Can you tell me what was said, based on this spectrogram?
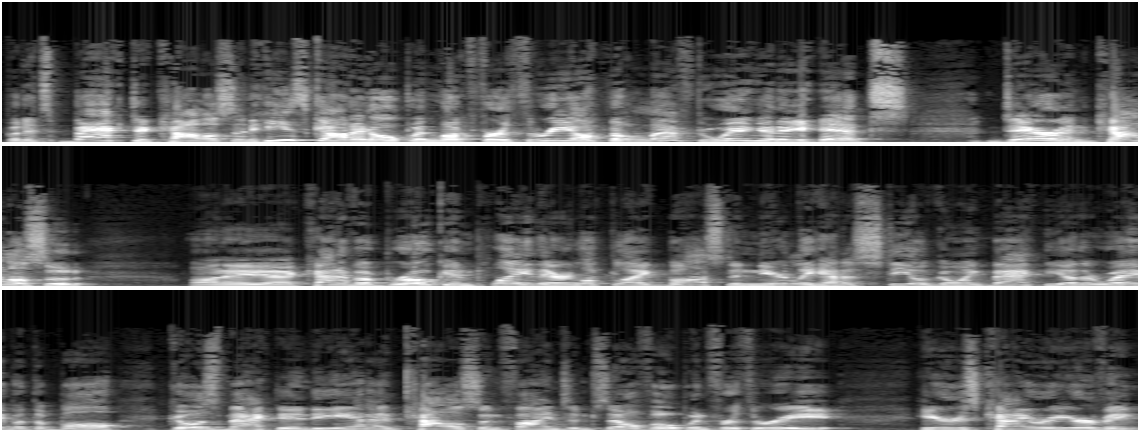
but it's back to Collison. He's got an open look for three on the left wing, and he hits. Darren Collison on a uh, kind of a broken play there. Looked like Boston nearly had a steal going back the other way, but the ball goes back to Indiana, and Collison finds himself open for three. Here's Kyrie Irving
